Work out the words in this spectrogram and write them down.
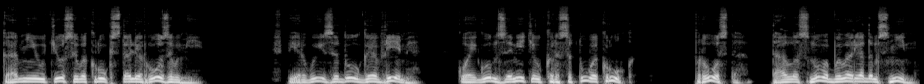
Камни и утесы вокруг стали розовыми. Впервые за долгое время Куайгон заметил красоту вокруг. Просто Тала снова была рядом с ним,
